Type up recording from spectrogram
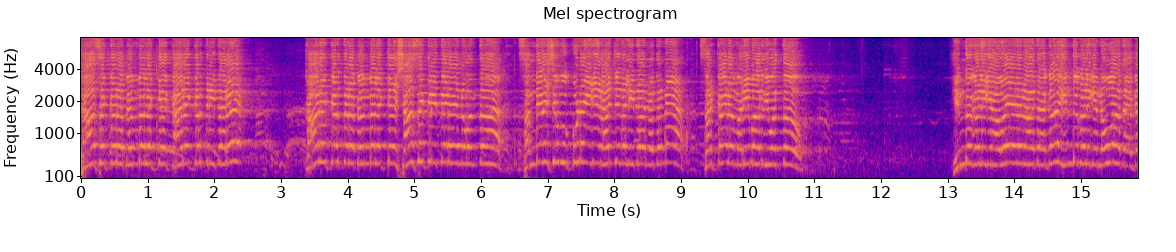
ಶಾಸಕರ ಬೆಂಬಲಕ್ಕೆ ಕಾರ್ಯಕರ್ತರಿದ್ದಾರೆ ಕಾರ್ಯಕರ್ತರ ಬೆಂಬಲಕ್ಕೆ ಶಾಸಕರಿದ್ದಾರೆ ಅನ್ನುವಂತ ಸಂದೇಶವೂ ಕೂಡ ಇಡೀ ರಾಜ್ಯದಲ್ಲಿ ಇದೆ ಅನ್ನೋದನ್ನ ಸರ್ಕಾರ ಮರಿಬಾರದು ಇವತ್ತು. ಹಿಂದೂಗಳಿಗೆ ಆದಾಗ ಹಿಂದೂಗಳಿಗೆ ನೋವಾದಾಗ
